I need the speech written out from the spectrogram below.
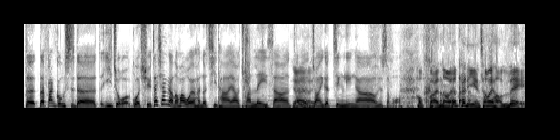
的的办公室的衣着过去，在香港的话，我有很多其他要穿 lace 啊，呃，装一个精灵啊，或是什么，好烦哦！要看你演唱会好累，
